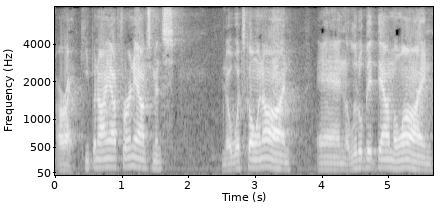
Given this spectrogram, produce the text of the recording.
All right, keep an eye out for announcements. Know what's going on. And a little bit down the line,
